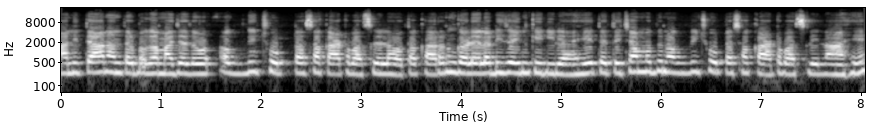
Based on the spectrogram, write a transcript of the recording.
आणि त्यानंतर बघा माझ्याजवळ अगदी छोटासा काठ वाचलेला होता. कारण गळ्याला डिझाईन केलेली आहे तर त्याच्यामधून अगदी छोटासा काठ वाचलेला आहे.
